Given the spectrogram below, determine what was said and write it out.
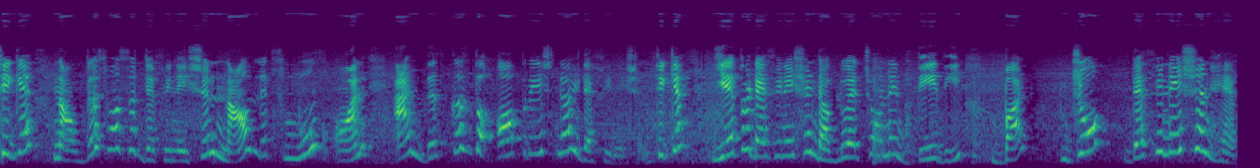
ठीक है? Now this was the definition now let's move on and discuss the operational definition ठीक है? ये तो डेफिनेशन डब्ल्यू ने दे दी बट जो डेफिनेशन है,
